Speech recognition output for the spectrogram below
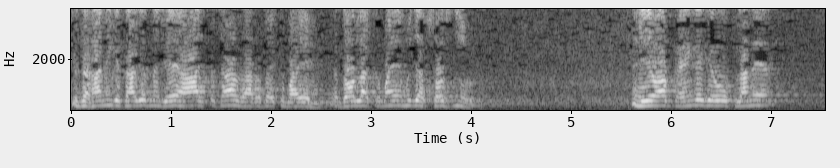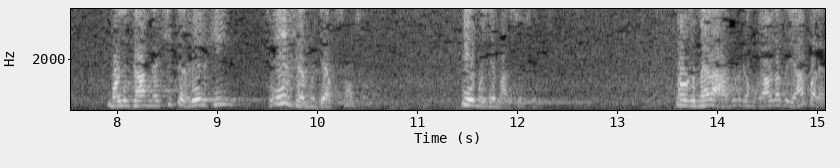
کسانی کے تاجر نے جو ہے آج پچاس ہزار روپے کمائے ہیں، یا دو لاکھ کمائے ہیں، مجھے افسوس نہیں ہوگا۔ یہ آپ کہیں گے کہ وہ فلانے مولوی صاحب نے اچھی تقریر کی تو اس سے مجھے افسوس ہو یہ مجھے محسوس ہو کیونکہ میرا حاصل کا مقابلہ تو یہاں پر ہے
